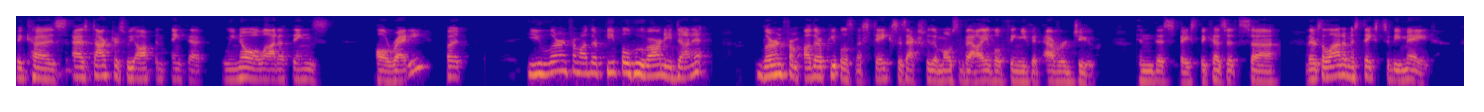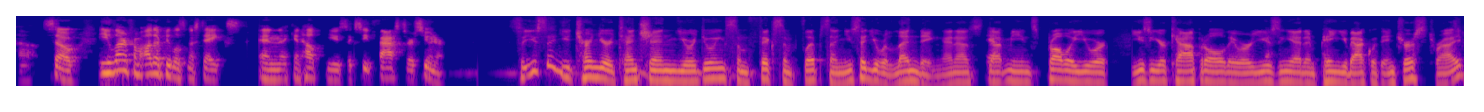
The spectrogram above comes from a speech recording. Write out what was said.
because as doctors we often think that we know a lot of things already but you learn from other people who've already done it. Learn from other people's mistakes is actually the most valuable thing you could ever do in this space because it's uh, there's a lot of mistakes to be made. Uh, so you learn from other people's mistakes, and it can help you succeed faster, sooner. So you said you turned your attention, you were doing some fix and flips, and you said you were lending, and yeah. that means probably you were using your capital, they were using yeah. it and paying you back with interest, right?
